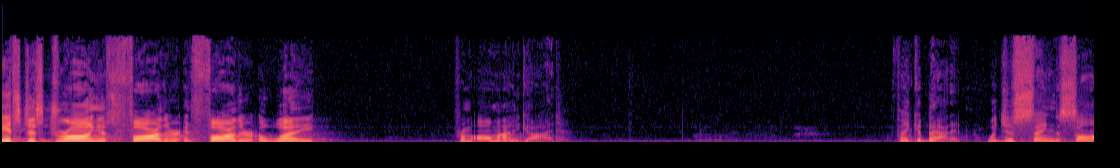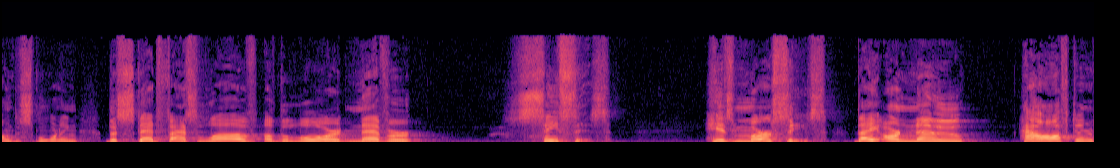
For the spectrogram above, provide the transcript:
It's just drawing us farther and farther away from Almighty God. Think about it. We just sang the song this morning. The steadfast love of the Lord never ceases. His mercies, they are new. How often?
